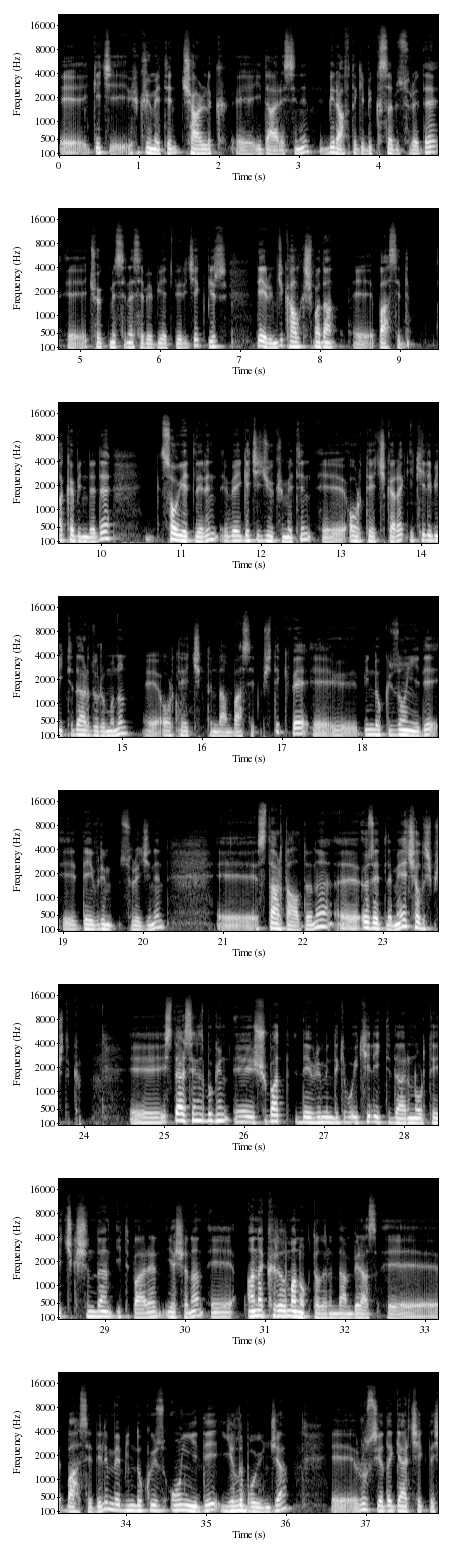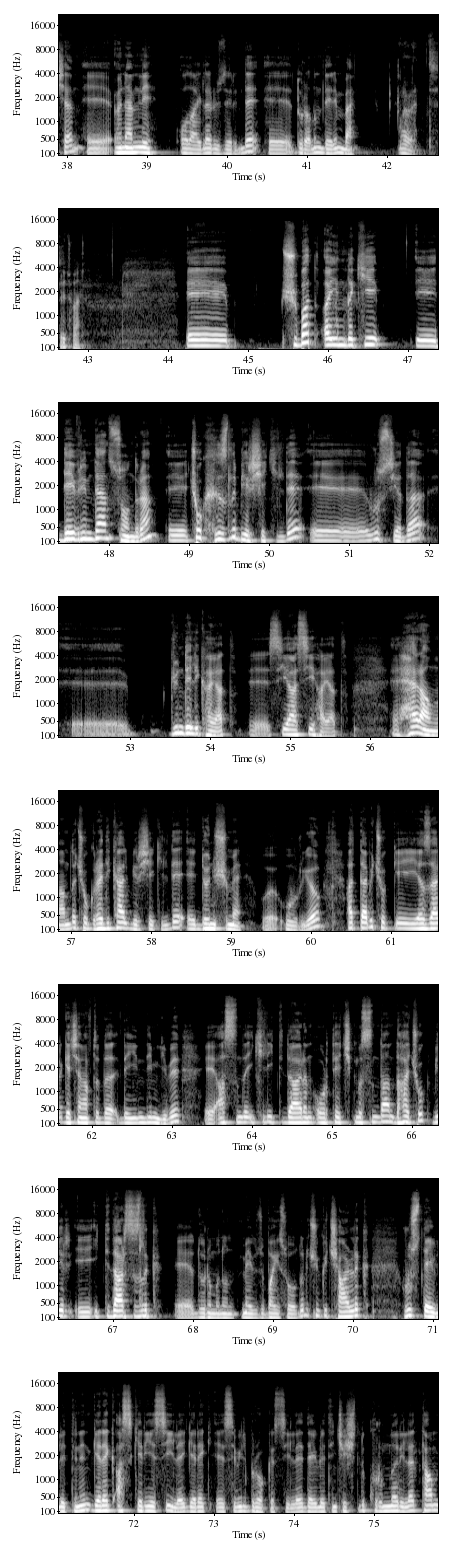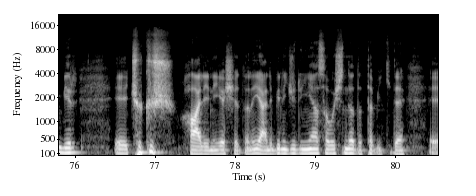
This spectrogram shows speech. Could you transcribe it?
e, geç, hükümetin Çarlık e, idaresinin bir hafta gibi kısa bir sürede e, çökmesine sebebiyet verecek bir devrimci kalkışmadan e, bahsedip akabinde de Sovyetlerin ve geçici hükümetin e, ortaya çıkarak ikili bir iktidar durumunun e, ortaya çıktığından bahsetmiştik ve e, 1917 e, devrim sürecinin e, start aldığını e, özetlemeye çalışmıştık. E, isterseniz bugün e, Şubat devrimindeki bu ikili iktidarın ortaya çıkışından itibaren yaşanan e, ana kırılma noktalarından biraz e, bahsedelim ve 1917 yılı boyunca e, Rusya'da gerçekleşen e, önemli olaylar üzerinde e, duralım derim ben. Evet. Lütfen. E, Şubat ayındaki e, devrimden sonra e, çok hızlı bir şekilde e, Rusya'da e, gündelik hayat, e, siyasi hayat e, her anlamda çok radikal bir şekilde e, dönüşüme e, uğruyor. Hatta birçok e, yazar geçen hafta da değindiğim gibi e, aslında ikili iktidarın ortaya çıkmasından daha çok bir e, iktidarsızlık e, durumunun mevzu bahis olduğunu. Çünkü Çarlık Rus devletinin gerek askeriyesiyle gerek e, sivil bürokrasiyle devletin çeşitli kurumlarıyla tam bir e, çöküş halini yaşadığını yani Birinci Dünya Savaşı'nda da tabii ki de e,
